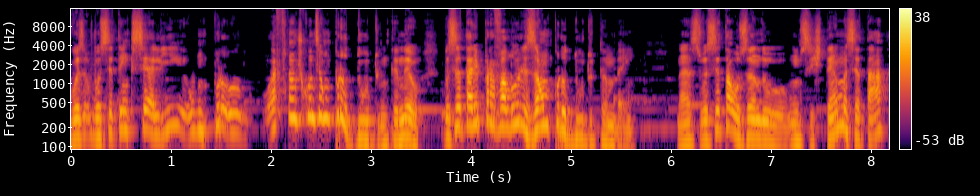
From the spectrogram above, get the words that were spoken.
você, você tem que ser ali um. pro- Afinal de contas, é um produto, entendeu? Você tá ali para valorizar um produto também. Né? Se você tá usando um sistema, você tá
